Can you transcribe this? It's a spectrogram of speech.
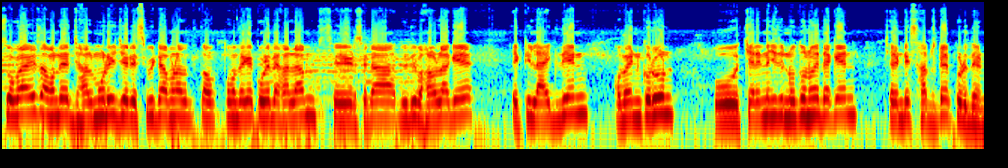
সো গাইজ আমাদের ঝালমুড়ি যে রেসিপিটা আমরা তো- তোমাদেরকে করে দেখালাম সে সেটা যদি ভালো লাগে একটি লাইক দিন কমেন্ট করুন ও চ্যানেলে যদি নতুন হয়ে থাকেন চ্যানেলটি সাবস্ক্রাইব করে দেন।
